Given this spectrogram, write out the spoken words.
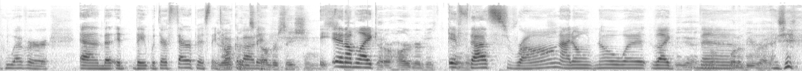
whoever and that it they with their therapist they it talk about it conversations, And I'm like, that are harder to. if of- that's wrong i don't know what like Yeah, you don't wanna be right.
